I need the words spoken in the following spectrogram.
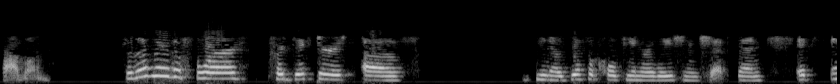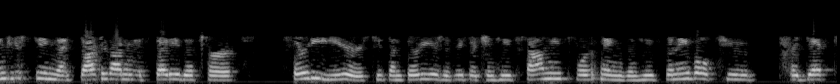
problem. So those are the four predictors of you know, difficulty in relationships. And it's interesting that Dr. Gottman has studied this for 30 years. He's done 30 years of research and he's found these four things and he's been able to predict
